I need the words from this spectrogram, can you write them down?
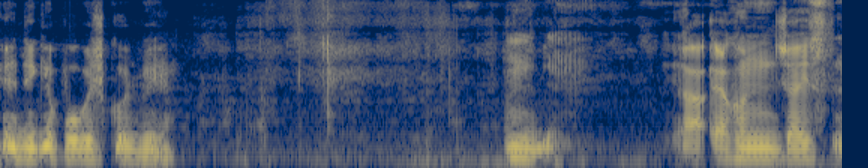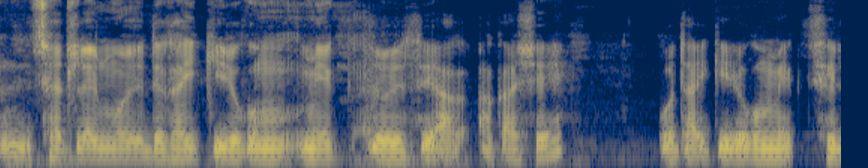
এদিকে প্রবেশ করবে। এখন যাই স্যাটেলাইট মোডে দেখাই কীরকম মেঘ রয়েছে আকাশে। কোথায় কীরকম মেঘ ছিল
